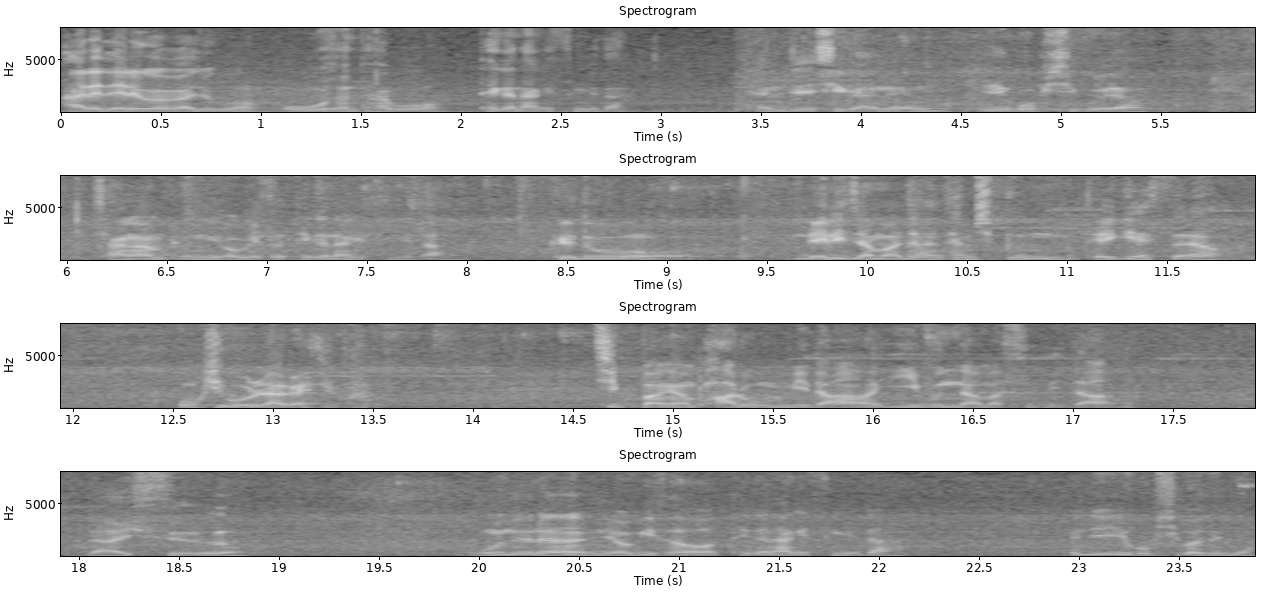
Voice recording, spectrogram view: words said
아래 내려가 가지고 5호선 타고 퇴근하겠습니다. 현재 시간은 7시고요. 장안평역에서 퇴근하겠습니다. 그래도 내리자마자 한 30분 대기했어요. 혹시 몰라가지고. 집 방향 바로 옵니다. 2분 남았습니다. 나이스. 오늘은 여기서 퇴근하겠습니다. 현재 7시거든요.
